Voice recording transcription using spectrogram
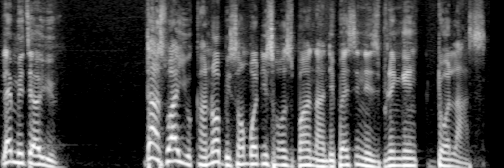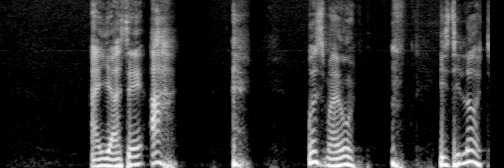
let me tell you. That's why you cannot be somebody's husband and the person is bringing dollars. And you are saying, ah, what's my own? it's the Lord.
